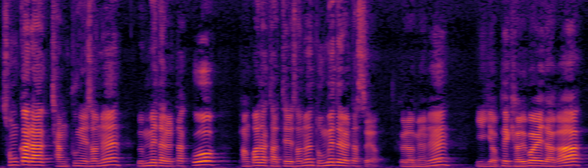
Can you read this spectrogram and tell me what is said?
손가락 장풍에서는 은메달을 땄고 방바닥 다트에서는 동메달을 땄어요. 그러면은 이 옆에 결과에다가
